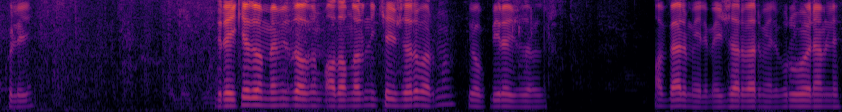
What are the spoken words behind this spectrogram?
Kuleyi. Drake'e dönmemiz lazım. Adamların iki ejderi var mı? Yok bir ejderdir. Abi vermeyelim. Ejder vermeyelim. Ruh önemli.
